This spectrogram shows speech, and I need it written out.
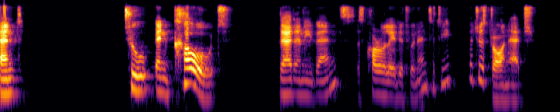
And to encode that an event is correlated to an entity, I just draw an edge.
